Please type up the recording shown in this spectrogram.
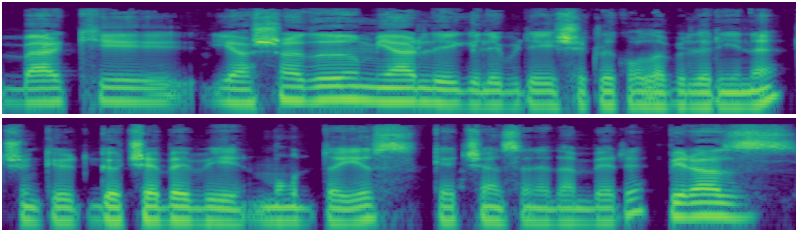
belki yaşadığım yerle ilgili bir değişiklik olabilir yine. Çünkü göçebe bir moddayız geçen seneden beri. Biraz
